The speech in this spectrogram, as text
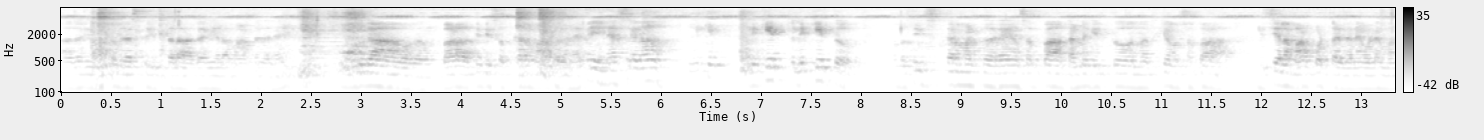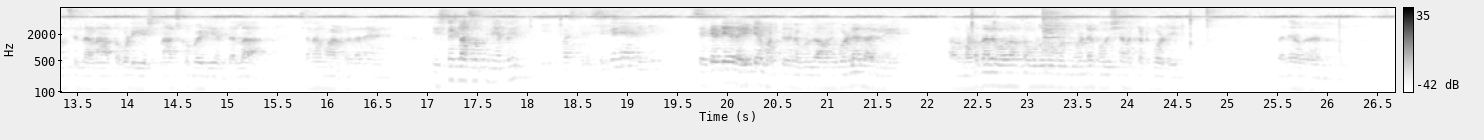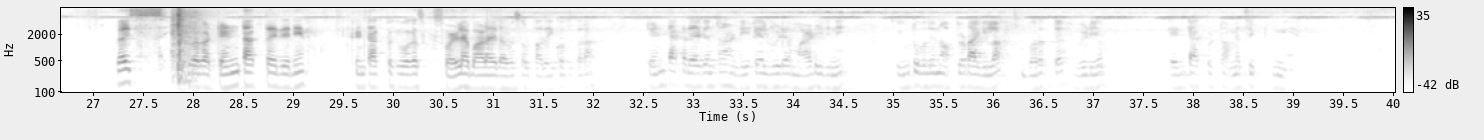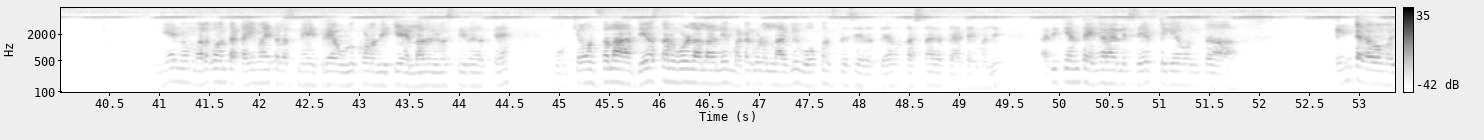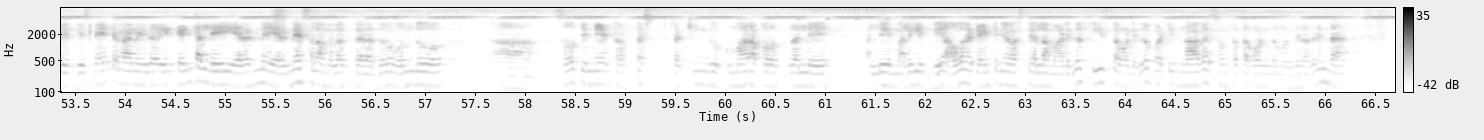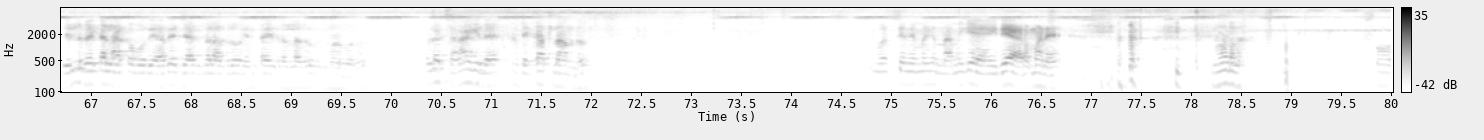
ಹಾಗಾಗಿ ಊಟದ ವ್ಯವಸ್ಥೆ ಇತ್ತಲ್ಲ ಹಾಗಾಗಿ ಎಲ್ಲ ಮಾಡ್ತಿದ್ದಾನೆ ಇದ್ದಾನೆ. ಹುಡುಗ ಭಾಳ ಅತಿಥಿ ಸತ್ಕಾರ ಮಾಡ್ತಿದ್ದಾನೆ ಅಪ್ಪಿ ಇನ್ನು ಹೆಸರೇನಾ? ಲಿಖಿತ್. ಲಿಖಿತ್ ಲಿಖಿತ್. ಒಂದು ಅತಿಥಿ ಸತ್ಕಾರ ಮಾಡ್ತಿದ್ದಾರೆ ಒಂದು ಸ್ವಲ್ಪ ತಣ್ಣಗಿತ್ತು ಅನ್ನೋದಕ್ಕೆ ಒಂದು ಸ್ವಲ್ಪ ಬಿಸಿ ಎಲ್ಲ ಮಾಡ್ಕೊಡ್ತಾ ಇದ್ದಾನೆ. ಒಳ್ಳೆ ಮನಸ್ಸಿಂದ ಹಣ ತಗೊಳ್ಳಿ ಎಷ್ಟು ನಾಚ್ಕೋಬೇಡಿ ಅಂತೆಲ್ಲ ಚೆನ್ನಾಗಿ ಮಾಡ್ತಿದ್ದಾನೆ ಎಷ್ಟನೇ ಕ್ಲಾಸ್ ಹೋಗ್ತೀನಿ ಅಪ್ಪಿ second year I T I ಮಾಡ್ತಿದ್ದಾನೆ ಹುಡುಗ ಅವನಿಗೆ ಒಳ್ಳೇದಾಗಲಿ. ಅವ್ರ ಮಠದಲ್ಲಿ ಹೋದಂಥ ಹುಡುಗರು ಒಂದು ಒಳ್ಳೆ ಭವಿಷ್ಯನ ಕಟ್ಕೊಳ್ಳಿ ಧನ್ಯವಾದಗಳು ಗೈಸ್ ಇವಾಗ ಟೆಂಟ್ ಹಾಕ್ತಾ ಇದ್ದೀನಿ. ಟೆಂಟ್ ಹಾಕ್ಬೇಕು ಇವಾಗ ಸೊಳ್ಳೆ ಭಾಳ ಇದ್ದಾವೆ ಸ್ವಲ್ಪ ಅದಕ್ಕೋಸ್ಕರ. ಟೆಂಟ್ ಹಾಕೋದು ಹೇಗೆ ಅಂತ ನಾನು ಡೀಟೇಲ್ ವೀಡಿಯೋ ಮಾಡಿದ್ದೀನಿ. ಯೂಟ್ಯೂಬಲ್ಲಿನೂ ಅಪ್ಲೋಡ್ ಆಗಿಲ್ಲ ಬರುತ್ತೆ ವೀಡಿಯೋ ಟೆಂಟ್ ಹಾಕ್ಬಿಟ್ಟು ಆಮೇಲೆ ಸಿಗ್ತೀನಿ ನಿಮಗೆ. ಇನ್ನೇನು ಮಲಗುವಂಥ ಟೈಮ್ ಆಯ್ತಲ್ಲ ಸ್ನೇಹಿತರೆ ಉಳ್ಕೊಳೋದಕ್ಕೆ ಎಲ್ಲದೂ ವ್ಯವಸ್ಥೆ ಇರುತ್ತೆ. ಕೆಲವೊಂದು ಸಲ ದೇವಸ್ಥಾನಗಳಲ್ಲಾಗಲಿ ಮಠಗಳಲ್ಲಾಗಲಿ ಓಪನ್ ಸ್ಪೇಸ್ ಇರುತ್ತೆ. ಕಷ್ಟ ಆಗುತ್ತೆ ಆ ಟೈಮಲ್ಲಿ ಅದಕ್ಕೆ ಅಂತ ಹೆಂಗಾರಾಗಲಿ ಸೇಫ್ಟಿಗೆ ಒಂದು ಟೆಂಟ್ ತಗೊಂಬಂದಿದ್ವಿ ಸ್ನೇಹಿತರೆ, ನಾನು ಇದು ಈ ಟೆಂಟಲ್ಲಿ ಎರಡನೇ ಎರಡನೇ ಸಲ ಮಲಗ್ತಾ ಇರೋದು. ಒಂದು ಸೌತ್ ಇಂಡಿಯನ್ ಟ್ರಫೆಸ್ಟ್ ಟ್ರಕ್ಕಿಂಗ್ ಕುಮಾರ ಪರ್ವತದಲ್ಲಿ ಅಲ್ಲಿ ಮಲಗಿದ್ವಿ. ಅವರೇ ಟೆಂಟಿನ ವ್ಯವಸ್ಥೆ ಎಲ್ಲ ಮಾಡಿದ್ರು ಫೀಸ್ ತಗೊಂಡಿದ್ರು ಬಟ್ ಇದು ನಾವೇ ಸ್ವಂತ ತಗೊಂಡು ಬಂದಿರೋದ್ರಿಂದ ಎಲ್ಲಿ ಬೇಕಲ್ಲಿ ಹಾಕೋಬೋದು ಯಾವುದೇ ಜಾಗದಲ್ಲಾದರೂ ಎಂಥ ಇದ್ರಲ್ಲಾದರೂ ಇದು ಮಾಡ್ಬೋದು. ಒಳ್ಳೆ ಚೆನ್ನಾಗಿದೆ ಡೆಕಾತ್ಲ ಒಂದು. ಇವತ್ತೇ ನಿಮಗೆ, ನಮಗೆ ಇದೇ ಅರಮನೆ. ನೋಡೋಣ. ಸೊ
